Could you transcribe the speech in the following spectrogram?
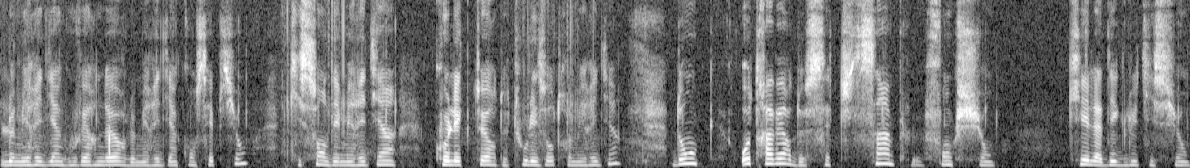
le méridien gouverneur, le méridien conception, qui sont des méridiens collecteurs de tous les autres méridiens. Donc, au travers de cette simple fonction qui est la déglutition,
